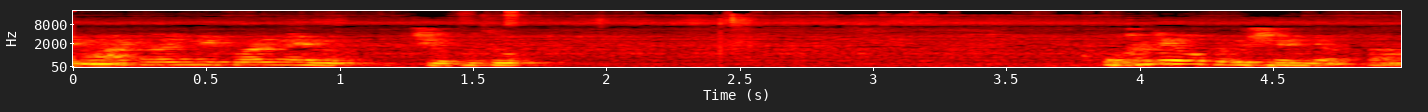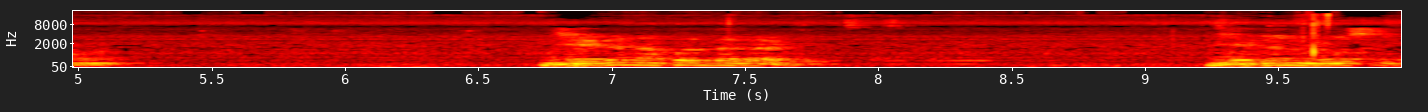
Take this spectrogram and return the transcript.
ఈ మాటలన్నీ కూడా నేను చెబుతూ ఒకటే ఒక విషయం చెప్తా ఉన్నా. జగన్ అబద్ధలాడు. జగన్ మోసం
